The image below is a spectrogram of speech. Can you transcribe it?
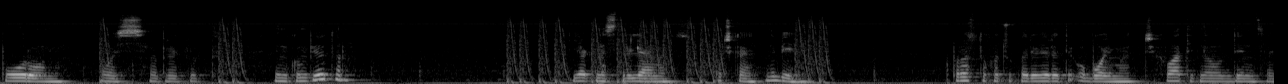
по урону. Ось, наприклад, він комп'ютер. Як ми стріляємо? Почекай, не бігай. Просто хочу перевірити обойма, чи хватить на один цей.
